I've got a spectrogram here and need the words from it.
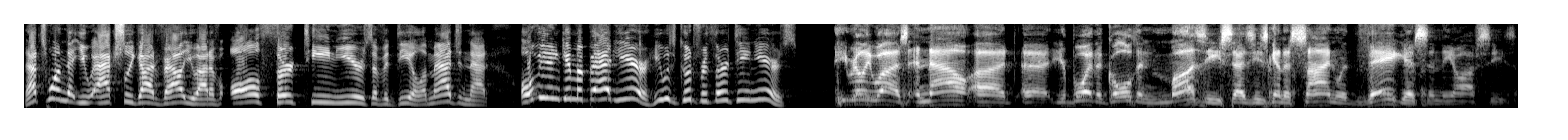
That's one that you actually got value out of all 13 years of a deal. Imagine that. Ovi didn't give him a bad year. He was good for 13 years. He really was. And now uh, uh, your boy, the Golden Muzzy, says he's going to sign with Vegas in the offseason.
